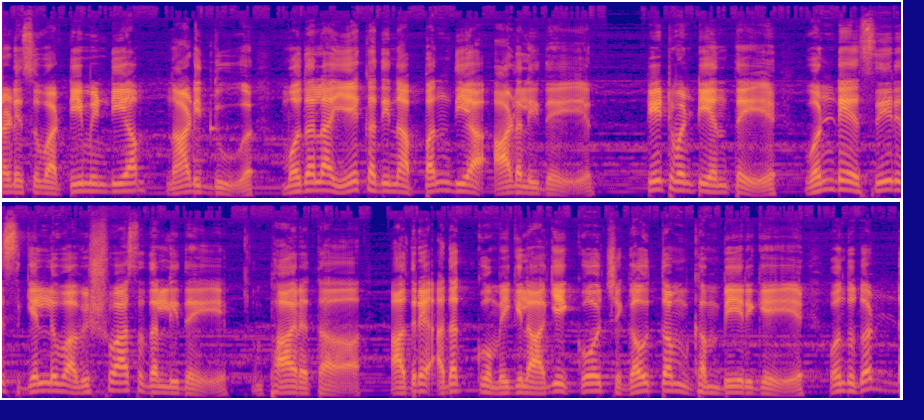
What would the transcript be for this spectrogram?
ನಡೆಸುವ ಟೀಂ ಇಂಡಿಯಾ ನಾಡಿದ್ದು ಮೊದಲ ಏಕದಿನ ಪಂದ್ಯ ಆಡಲಿದೆ. ಟಿ ಟ್ವೆಂಟಿಯಂತೆ ಒನ್ ಡೇ ಸೀರೀಸ್ ಗೆಲ್ಲುವ ವಿಶ್ವಾಸದಲ್ಲಿದೆ. ಭಾರತ. ಆದರೆ ಅದಕ್ಕೂ ಮಿಗಿಲಾಗಿ ಕೋಚ್ ಗೌತಮ್ ಗಂಭೀರ್ಗೆ ಒಂದು ದೊಡ್ಡ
